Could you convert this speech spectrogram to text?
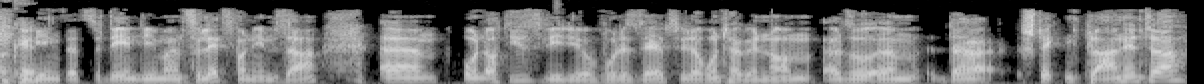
Okay. Im Gegensatz zu denen, die man zuletzt von ihm sah. Ähm, und auch dieses Video wurde selbst wieder runtergenommen. Also ähm, da steckt ein Plan hinter.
